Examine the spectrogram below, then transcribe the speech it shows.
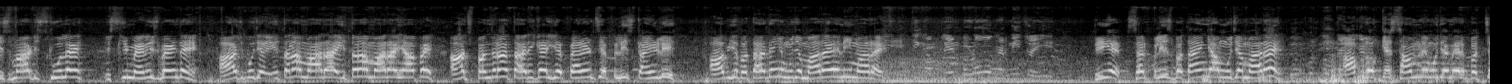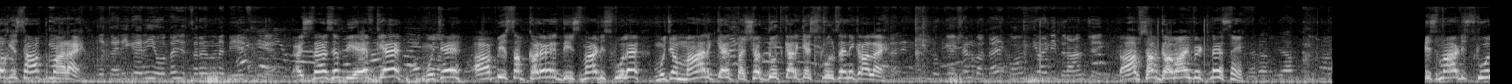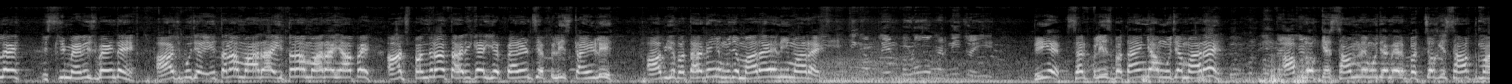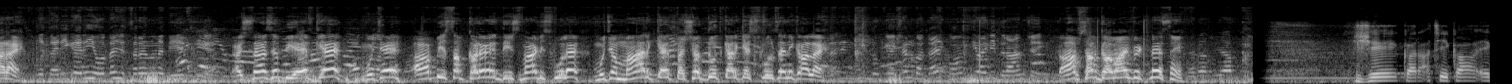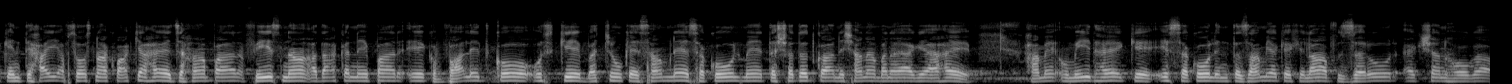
Smart school है इसकी management है। आज मुझे इतना मारा इतना मारा यहाँ पे। आज पंद्रह तारीख है ये पेरेंट्स है प्लीज़ काइंडली आप ये बता देंगे मुझे मारा है या नहीं मारा है? इनकी कंप्लेन बड़ों को करनी चाहिए। ठीक है सर प्लीज़ बताएँगे आप मुझे मारा है? आप लोग के सामने मुझे मेरे बच्चों के साथ मारा है। ये तरीका नहीं होता जिस तरह इन्होंने बिहेव किया इस तरह से बिहेव किया है? मुझे आप भी सब खड़े हुए स्मार्ट स्कूल है। मुझे मार के तशद करके स्कूल से निकाला है। लोकेशन बताए कौन सी वाली ब्रांच है? आप सब गवाह विटनेस हैं। स्मार्ट स्कूल है इसकी मैनेजमेंट है। आज मुझे इतना मारा इतना मारा यहाँ पे। आज पंद्रह तारीख है ये पेरेंट्स है प्लीज़ काइंडली आप ये बता देंगे मुझे मारा है या नहीं मारा है? कंप्लेन बड़ों को करनी चाहिए। ठीक है सर प्लीज़ बताएँगे आप मुझे मारा है? आप लोग के सामने मुझे मेरे बच्चों के साथ मारा है। ये तरीका नहीं होता जिस तरह इन्होंने बिहेव किया इस तरह से बिहेव किया है? मुझे आप भी सब खड़े हुए स्मार्ट स्कूल है। मुझे मार के तशद करके स्कूल से निकाला है। लोकेशन बताए कौन सी वाली ब्रांच है? आप सब गवाह विटनेस हैं। ये कराची का एक इंतहाई अफसोसनाक वाक़ है, जहाँ पर फ़ीस ना अदा करने पर एक वालद को उसके बच्चों के सामने स्कूल में तशद का निशाना बनाया गया है। हमें उम्मीद है कि इस स्कूल इंतज़ामिया के ख़िलाफ़ ज़रूर एक्शन होगा।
